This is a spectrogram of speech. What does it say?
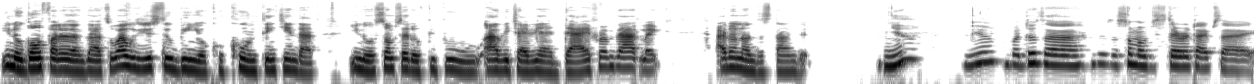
you know, gone further than that. So why would you still be in your cocoon thinking that, you know, some set of people will have HIV and die from that? Like, I don't understand it. Yeah. Yeah. But those are, those are some of the stereotypes I,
